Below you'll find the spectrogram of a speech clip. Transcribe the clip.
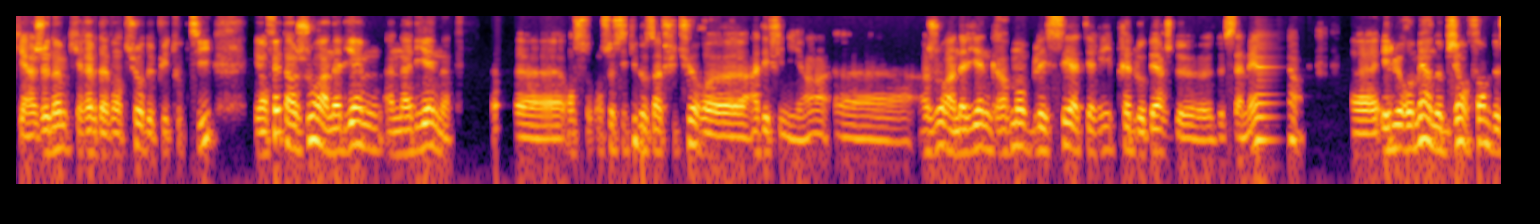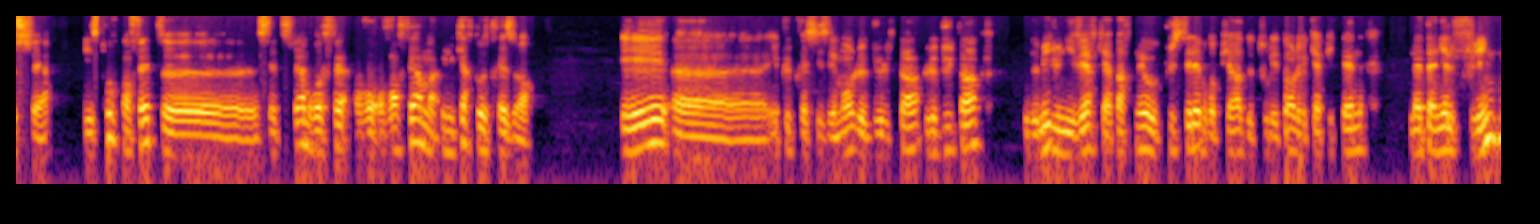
qui est un jeune homme qui rêve d'aventure depuis tout petit. Et en fait, un jour, un alien, un alien euh, on, se, on, se situe dans un futur euh, indéfini. Hein. Euh, un jour, un alien gravement blessé atterrit près de l'auberge de, de, sa mère euh, et lui remet un objet en forme de sphère. Il se trouve qu'en fait, euh, cette sphère renferme une carte au trésor. Et, et, plus précisément, le, bulletin, le butin de mille univers qui appartenait au plus célèbre pirate de tous les temps, le capitaine Nathaniel Flint.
